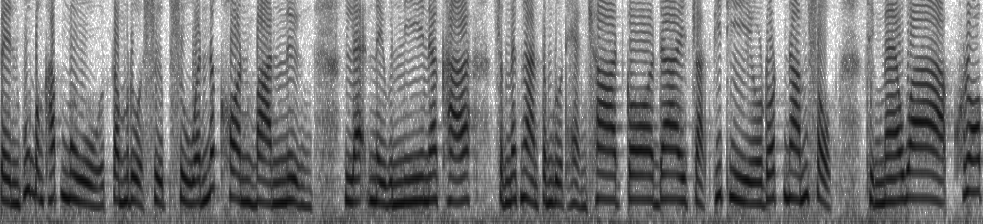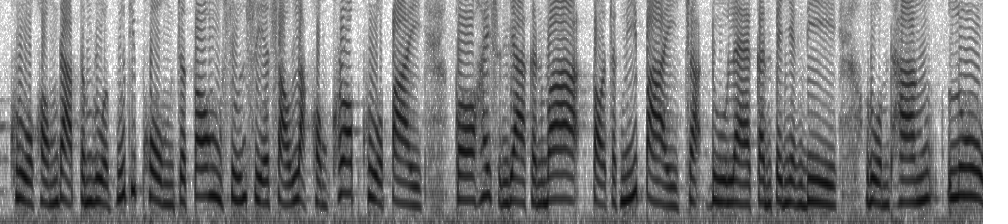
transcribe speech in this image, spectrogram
เป็นผู้บังคับหมู่ตำรวจสืบสวนนครบาลหนึ่ง และในวันนี้นะคะสำนักงานตำรวจแห่งชาติก็ได้จัดพิธีรดน้ำศพ ถึงแม้ว่าครอบครัวของดาบตำรวจวุฒิพงษ์จะต้องสูญเสียเสาหลักของครอบครัวไป ก็ให้สัญญากันว่าต่อจากนี้ไปจะดูแลกันเป็นอย่างดี รวมทั้งลูก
